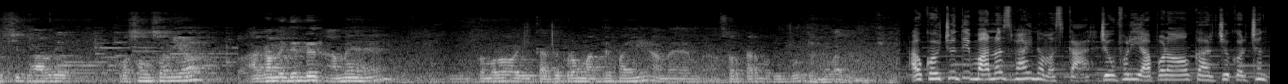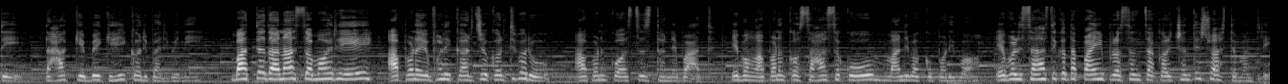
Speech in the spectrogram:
ନିଶ୍ଚିତ ଭାବରେ ପ୍ରଶଂସନୀୟ ଆଗାମୀ ଦିନରେ ଆମେ ତୁମର ଏଇ କାର୍ଯ୍ୟକ୍ରମ ମାଧ୍ୟ ପାଇଁ ଆମେ ସରକାରଙ୍କ ବହୁତ ଧନ୍ୟବାଦ ଜଣାଉଛୁ ଆଉ କହିଛନ୍ତି ମାନସ ଭାଇ ନମସ୍କାର ଯେଉଁଭଳି ଆପଣ କାର୍ଯ୍ୟ କରିଛନ୍ତି ତାହା କେବେ କେହି କରିପାରିବେନି ବାତ୍ୟା ଦାନା ସମୟରେ ଆପଣ ଏଭଳି କାର୍ଯ୍ୟ କରିଥିବାରୁ আপনক আসিস ধন্যবাদ এবন আপনক সাহসক মানিবাক পঢ়িব এবলি সাহসিকতা পাই প্রশংসা করছந்தி স্বাস্থ্যমন্ত্রী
